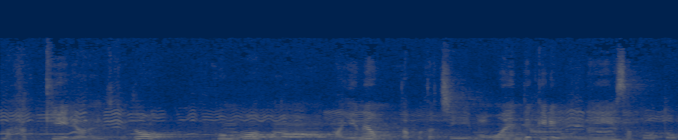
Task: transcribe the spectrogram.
う、まあ、はっきりではないんですけど今後この、まあ、夢を持った子たちも応援できるようにサポート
